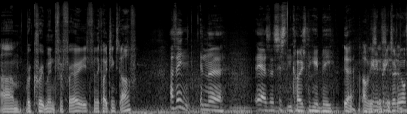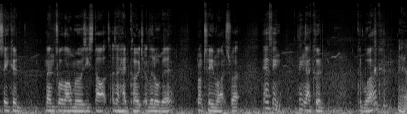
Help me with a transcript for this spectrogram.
um, recruitment for Freo for the coaching staff? I think in the yeah as an assistant coach, I think he'd be Yeah, he'd obviously. be pretty good, assistant. and also he could mentor Longmuir as he starts as a head coach a little bit, not too much, but yeah, I think I think that could could work. Yeah,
